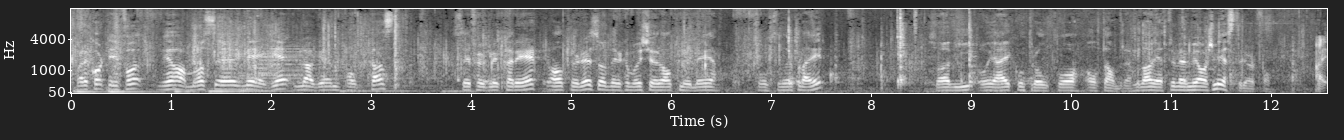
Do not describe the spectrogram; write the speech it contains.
Bare kort info. Vi har med oss eh, VG, lager en podkast selvfølgelig karriert og alt mulig, så dere kan bare kjøre alt mulig sånn som dere pleier. Så har vi og jeg kontroll på alt det andre. Men da vet dere hvem vi har som gjester, i hvert fall. Hei.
